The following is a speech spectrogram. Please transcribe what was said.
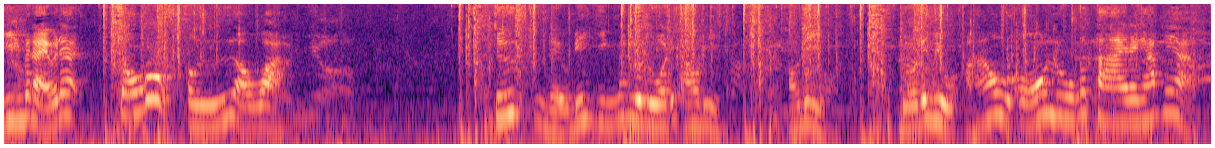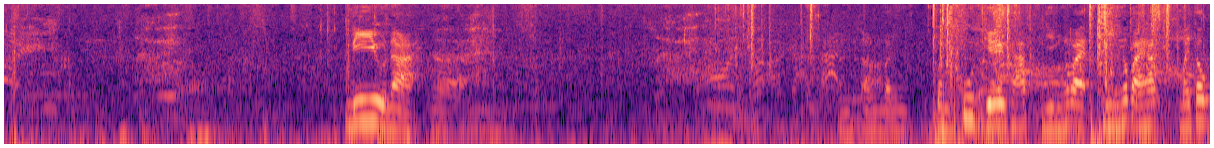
ยิงไปไหนวะเนี่ยโจ๊ะเออเอาว่ะจึ๊กเดี๋ยวดิยิงแม่งรัวๆดิเอาดิเอาดิรัวได้อยู่เอาอ๋อรัวก็ตายเลยครับเนี่ย ดีอยู่นะ มันมันมันพูดเยอะครับ ยิงเข้าไปยิงเข้าไปครับ ไม่ต้อง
